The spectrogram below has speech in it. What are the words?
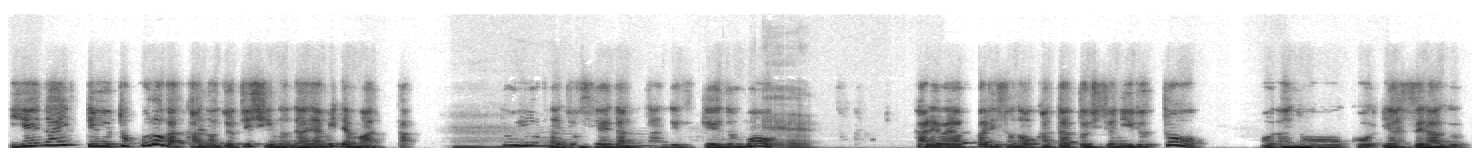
言えないっていうところが彼女自身の悩みでもあった。というような女性だったんですけれども、え。彼はやっぱりその方と一緒にいると、おあの、こう、安らぐ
